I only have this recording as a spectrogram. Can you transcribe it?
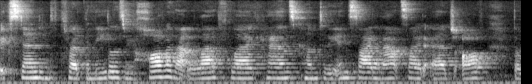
extend and thread the needle as we hover that left leg. Hands come to the inside and outside edge of the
